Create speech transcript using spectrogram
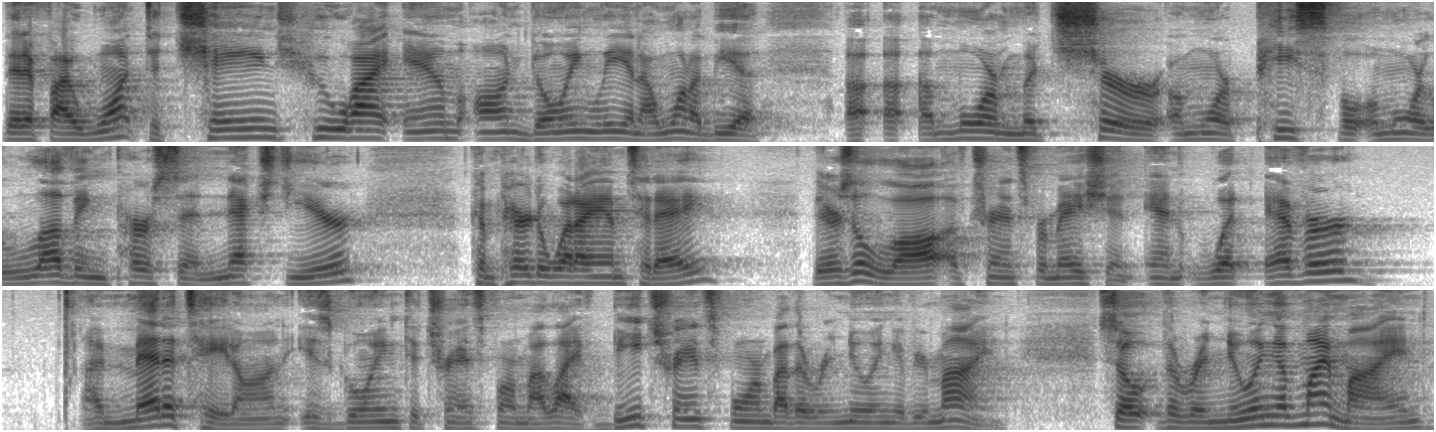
that if I want to change who I am ongoingly and I want to be a, a, a more mature, a more peaceful, a more loving person next year compared to what I am today, there's a law of transformation. And whatever I meditate on is going to transform my life. Be transformed by the renewing of your mind. So, the renewing of my mind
